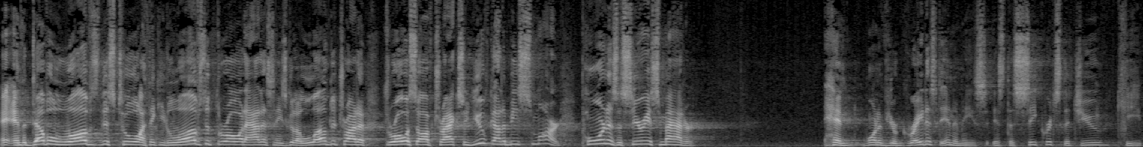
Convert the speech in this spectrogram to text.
And, the devil loves this tool. I think he loves to throw it at us, and he's going to love to try to throw us off track. So you've got to be smart. Porn is a serious matter. And one of your greatest enemies is the secrets that you keep.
